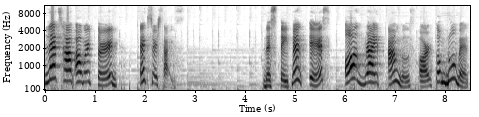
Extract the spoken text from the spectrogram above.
Let's have our third exercise. The statement is, all right angles are congruent.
